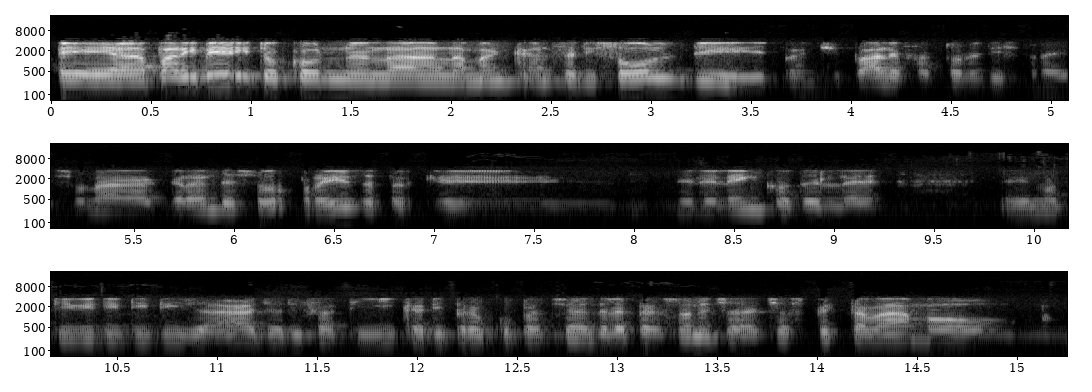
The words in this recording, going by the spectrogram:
È a pari merito con la, la, mancanza di soldi il principale fattore di stress. Una grande sorpresa perché nell'elenco delle eh, motivi di, di, disagio, di fatica, di preoccupazione delle persone ci, ci aspettavamo un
